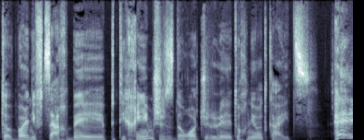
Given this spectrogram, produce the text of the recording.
טוב, בואי נפצח בפתיחים של סדרות של אה, תוכניות קיץ. היי,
